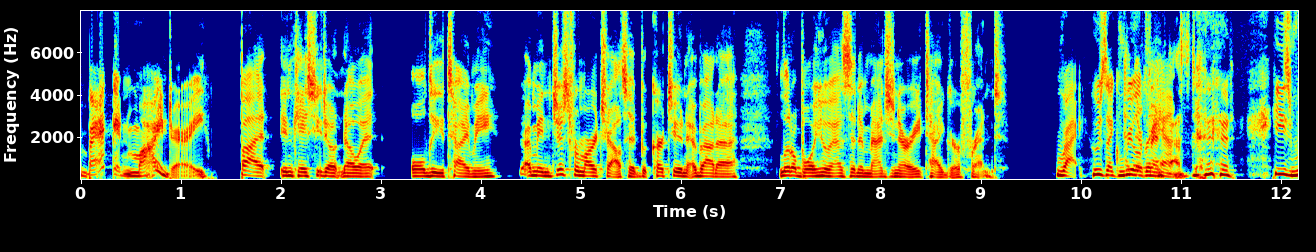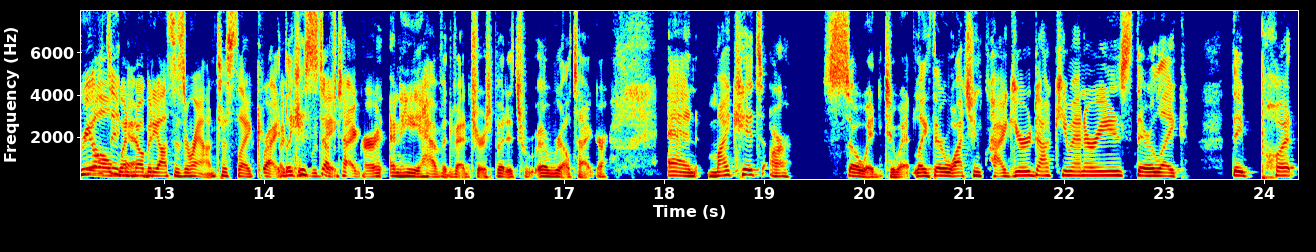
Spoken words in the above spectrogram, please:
Back in my day, But in case you don't know it, oldie timey. I mean, just from our childhood, but cartoon about a little boy who has an imaginary tiger friend. right who's like real to they're him he's real, Real when him. nobody else is around just like Right. Like his stuffed be. tiger and he have adventures, but it's a real tiger. And my kids are so into it. Like they're watching tiger documentaries. They're like, they put,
